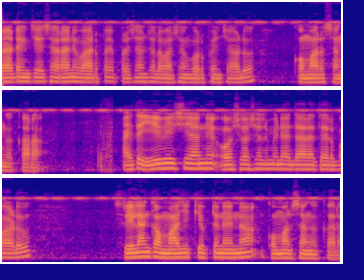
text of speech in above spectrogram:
బ్యాటింగ్ చేశారని వారిపై ప్రశంసల వర్షం కురిపించాడు కుమార సంగకర అయితే ఈ విషయాన్ని ఓ సోషల్ మీడియా ద్వారా తెలిపాడు శ్రీలంక మాజీ కెప్టెన్ అయిన కుమార్ సంగకర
